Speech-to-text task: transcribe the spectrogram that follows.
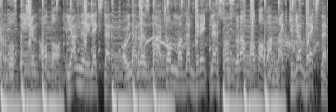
Cardo station auto yani relaxler. Oynarız maç olmadan direkler. Son sürat otoban like Julian Drexler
